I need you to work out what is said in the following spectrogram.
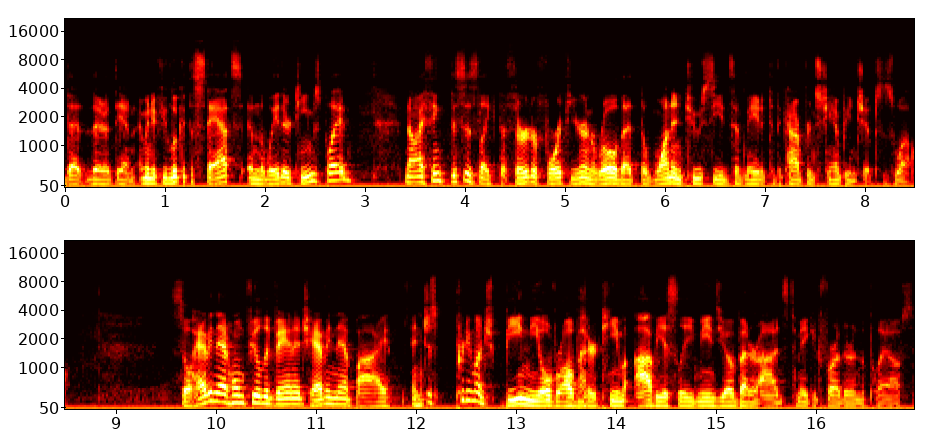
that they're at the end. I mean, if you look at the stats and the way their teams played, now, I think this is like the third or fourth year in a row that the one and two seeds have made it to the conference championships as well. So having that home field advantage, having that bye, and just pretty much being the overall better team obviously means you have better odds to make it farther in the playoffs.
